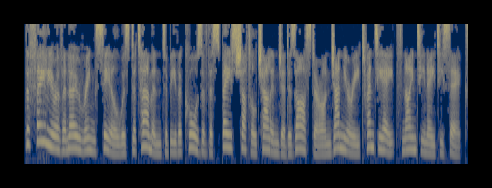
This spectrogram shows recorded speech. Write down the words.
The failure of an O-ring seal was determined to be the cause of the Space Shuttle Challenger disaster on January 28, 1986.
